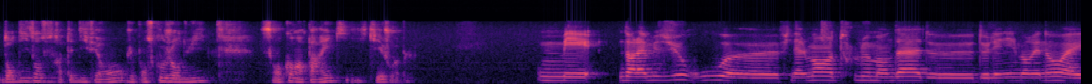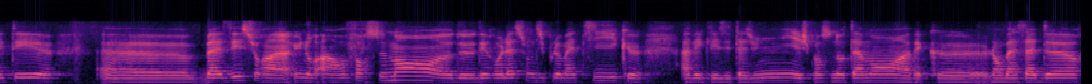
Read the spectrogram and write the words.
Dans dix ans, ce sera peut-être différent. Je pense qu'aujourd'hui, c'est encore un pari qui, qui est jouable. Mais dans la mesure où euh, finalement tout le mandat de, de Lénine Moreno a été euh, basé sur un, renforcement euh, de, des relations diplomatiques avec les États-Unis et je pense notamment avec l'ambassadeur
